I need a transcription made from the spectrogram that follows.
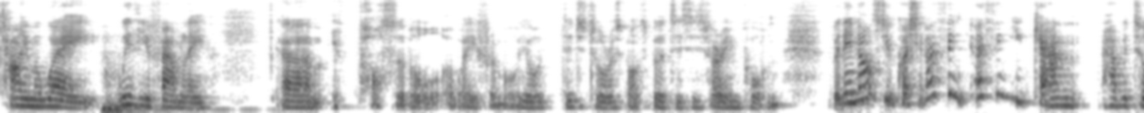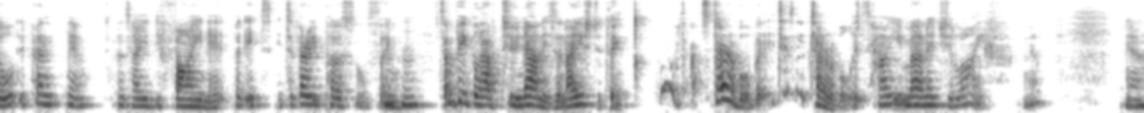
time away with your family um, if possible, away from all your digital responsibilities is very important. But in answer to your question, I think I think you can have it all. Depend, you know, depends how you define it. But it's it's a very personal thing. Mm-hmm. Some people have two nannies, and I used to think, oh, that's terrible, but it isn't terrible. It's how you manage your life. You know? Yeah.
